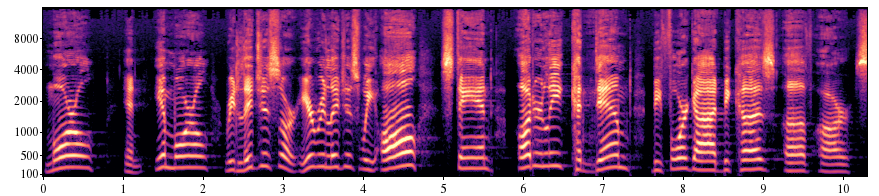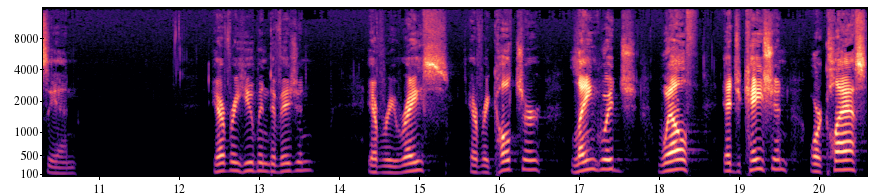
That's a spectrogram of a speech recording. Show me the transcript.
moral and immoral, religious or irreligious, we all stand utterly condemned before God because of our sin. Every human division, every race, every culture, language, wealth, education, or class,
